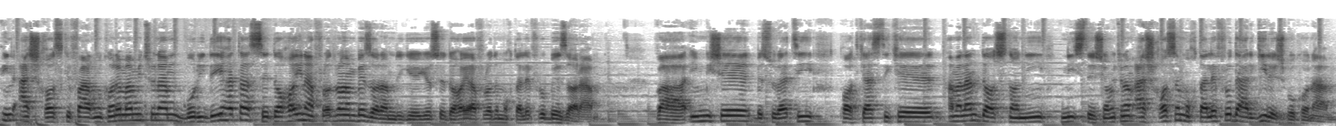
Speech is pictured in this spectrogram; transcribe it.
این اشخاص که فرق می‌کنه من می‌تونم بریده حتی از صداهای این افراد رو هم بذارم دیگه یا صداهای افراد مختلف رو بذارم. و این میشه به صورتی پادکستی که عملا داستانی نیستش. یا می‌تونم اشخاص مختلف رو درگیرش بکنم.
